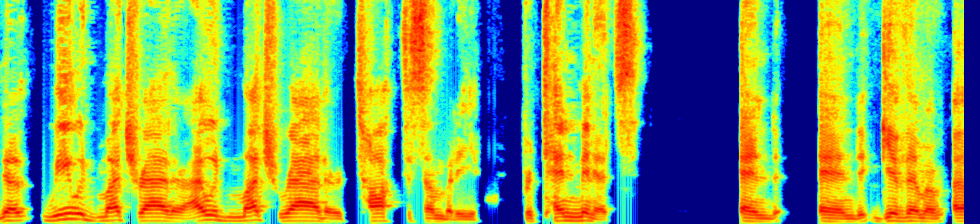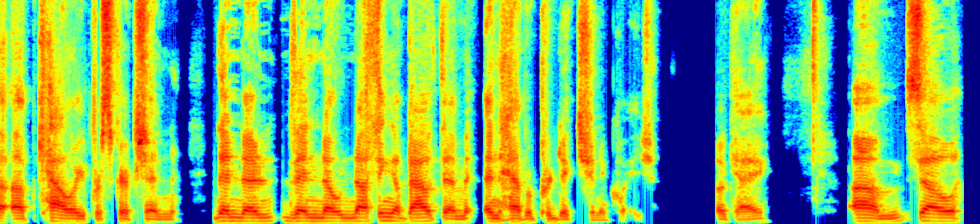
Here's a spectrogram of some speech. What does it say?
you know, we would much rather, I would much rather talk to somebody for 10 minutes and, and give them a, a, a calorie prescription than, than, than know nothing about them and have a prediction equation. Okay. Um, so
